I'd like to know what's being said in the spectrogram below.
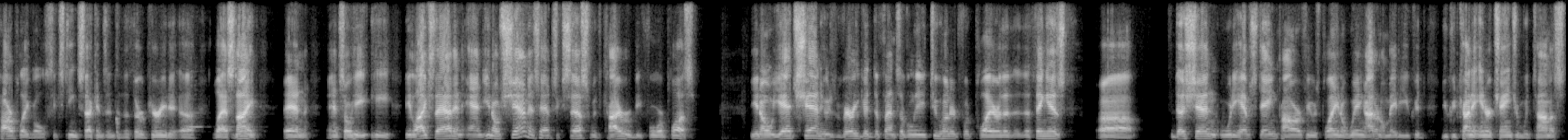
power play goal, 16 seconds into the third period uh, last night, and and so he he he likes that. And and you know, Schenn has had success with Kyrou before. Plus, you know, you had Schenn, who's very good defensively, 200 foot player. The, the, the thing is, uh, does Schenn would he have staying power if he was playing a wing? I don't know. Maybe you could you could kind of interchange him with Thomas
